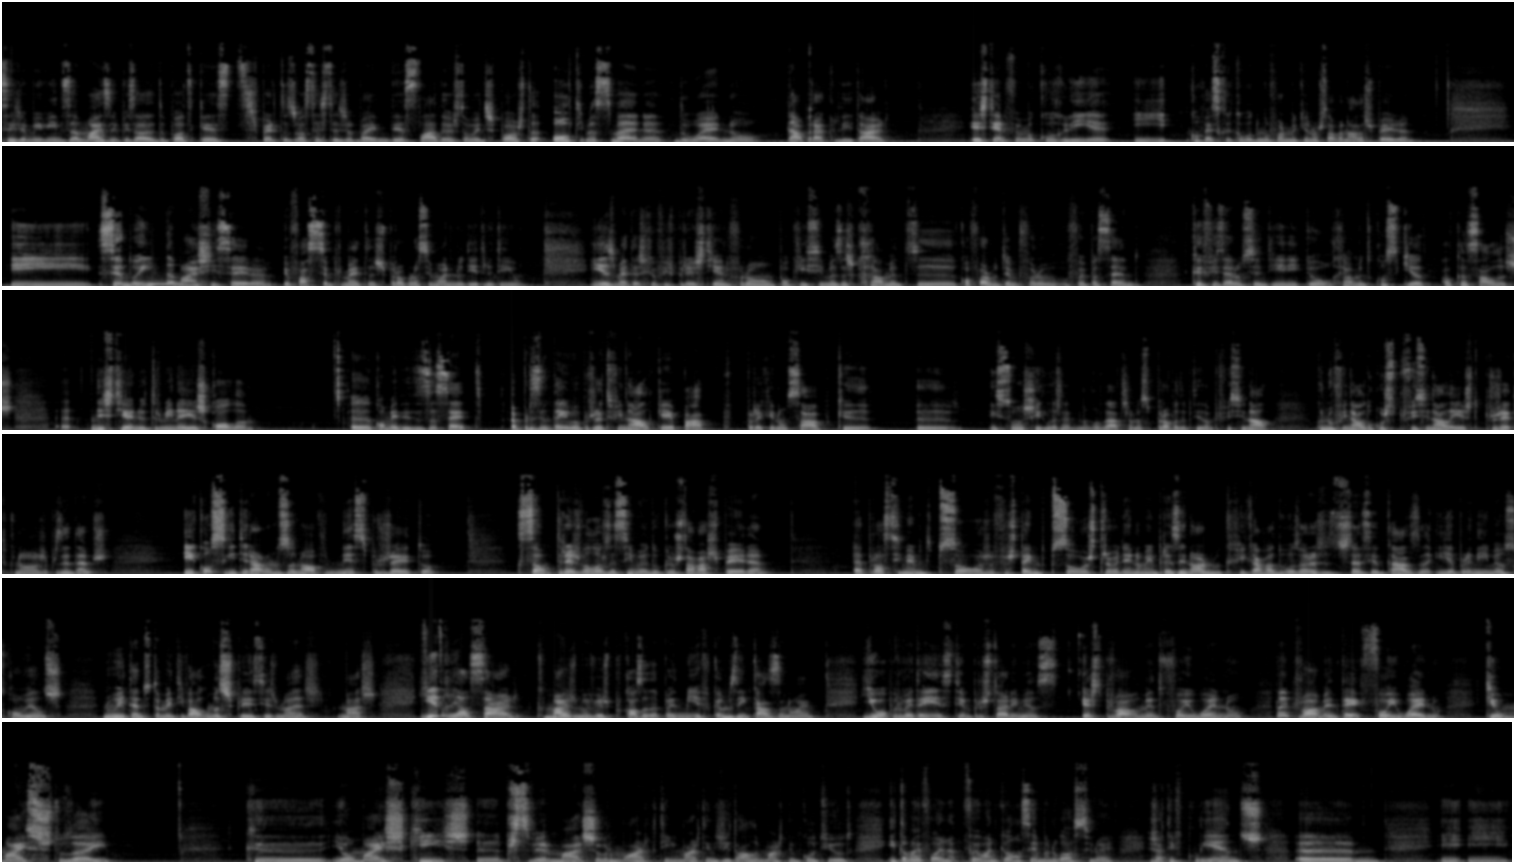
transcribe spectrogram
sejam bem-vindos a mais um episódio do podcast. Espero que todos vocês estejam bem desse lado. Eu estou bem disposta. Última semana do ano, dá para acreditar. Este ano foi uma correria e confesso que acabou de uma forma que eu não estava nada à espera. E sendo ainda mais sincera, eu faço sempre metas para o próximo ano no dia 31. E as metas que eu fiz para este ano foram pouquíssimas, as que realmente, conforme o tempo foram, foi passando, que fizeram sentido e que eu realmente conseguia alcançá-las. Uh, neste ano eu terminei a escola uh, com média 17, apresentei o meu projeto final, que é a PAP, para quem não sabe, que uh, isso são as siglas, né? na realidade chama-se Prova de Aptidão Profissional, que no final do curso profissional é este projeto que nós apresentamos, e consegui tirar um 19 nesse projeto, que são três valores acima do que eu estava à espera, aproximei-me de pessoas, afastei-me de pessoas, trabalhei numa empresa enorme que ficava a duas horas de distância de casa e aprendi imenso com eles. No entanto, também tive algumas experiências más, más. E é de realçar que, mais uma vez, por causa da pandemia, ficamos em casa, não é? E eu aproveitei esse tempo para estudar imenso. Este provavelmente foi o ano, é provavelmente, é, foi o ano que eu mais estudei que eu mais quis uh, perceber mais sobre marketing, marketing digital e marketing de conteúdo. E também foi, foi o ano que eu lancei o meu negócio, não é? Eu já tive clientes uh, e, e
